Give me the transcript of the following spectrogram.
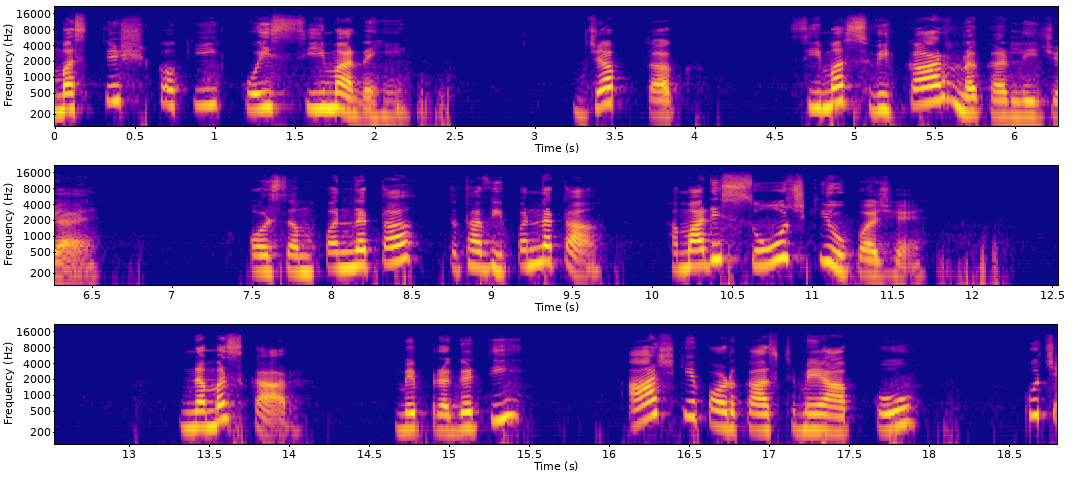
मस्तिष्क की कोई सीमा नहीं। जब तक सीमा स्वीकार न कर ली जाए और संपन्नता तथा विपन्नता हमारी सोच की उपज है। नमस्कार, मैं प्रगति। आज के पॉडकास्ट में आपको कुछ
